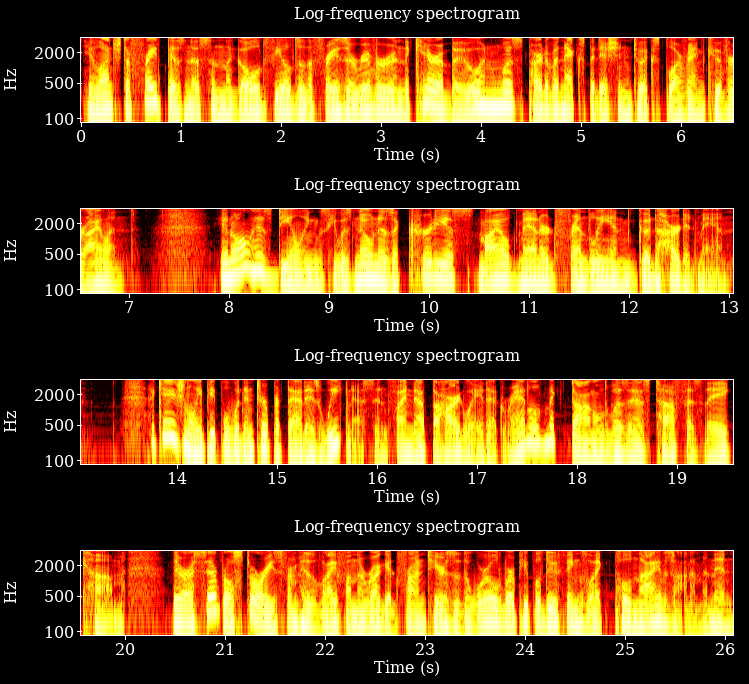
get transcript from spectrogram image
He launched a freight business in the gold fields of the Fraser River and the Cariboo and was part of an expedition to explore Vancouver Island. In all his dealings, he was known as a courteous, mild mannered, friendly, and good hearted man. Occasionally, people would interpret that as weakness and find out the hard way that Ranald MacDonald was as tough as they come, there are several stories from his life on the rugged frontiers of the world where people do things like pull knives on him and then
